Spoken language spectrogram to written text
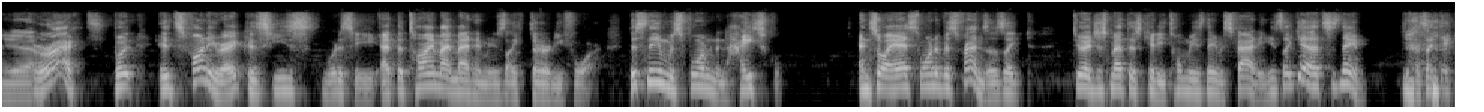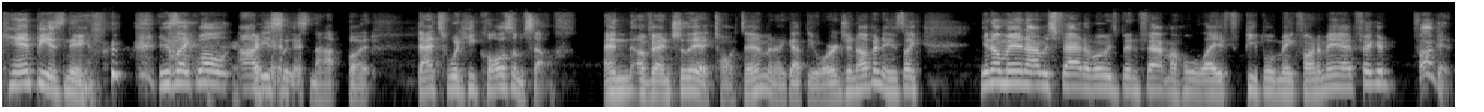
Yeah. Correct. But it's funny, right? Because he's what is he? At the time I met him, he was like 34. This name was formed in high school. And so I asked one of his friends, I was like, dude, I just met this kid. He told me his name is Fatty. He's like, Yeah, that's his name. I was like, that can't be his name. He's like, Well, obviously it's not, but that's what he calls himself. And eventually I talked to him and I got the origin of it. And he's like, you know, man, I was fat. I've always been fat my whole life. People make fun of me. I figured, fuck it.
